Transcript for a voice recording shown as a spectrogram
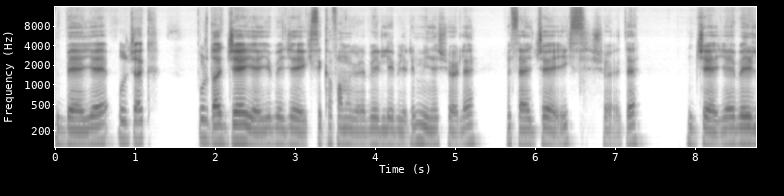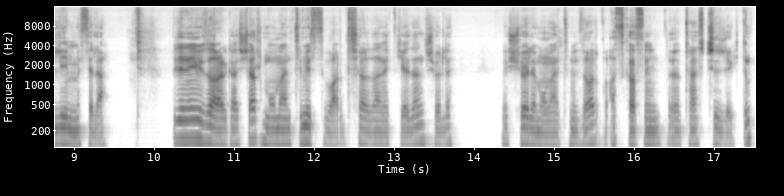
BY olacak. Burada CY'yi ve CX'i kafama göre belirleyebilirim. Yine şöyle mesela CX şöyle de CY belirleyeyim mesela. Bir de neyimiz var arkadaşlar? Momentimiz var dışarıdan etki eden. Şöyle şöyle momentimiz var. Az kalsın e, ters çizecektim.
